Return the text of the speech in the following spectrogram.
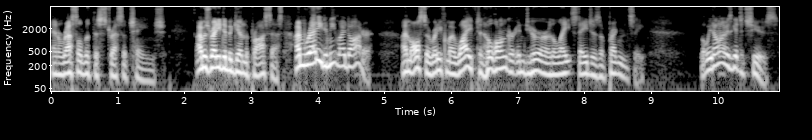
and wrestled with the stress of change. I was ready to begin the process. I'm ready to meet my daughter. I'm also ready for my wife to no longer endure the late stages of pregnancy. But we don't always get to choose.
